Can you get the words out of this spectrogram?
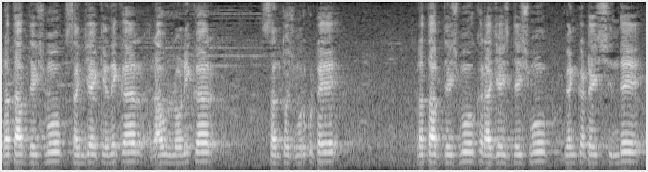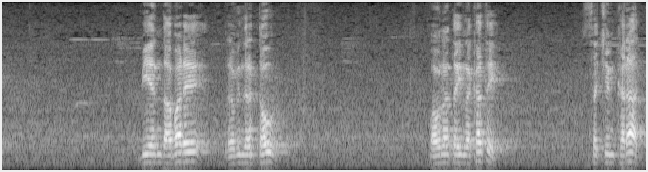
प्रताप देशमुख संजय केनेकर राहुल लोणीकर संतोष मुरकुटे प्रताप देशमुख राजेश देशमुख व्यंकटेश शिंदे बी एन दाभाडे रवींद्र कौर भावनाताई नकाते सचिन खरात.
